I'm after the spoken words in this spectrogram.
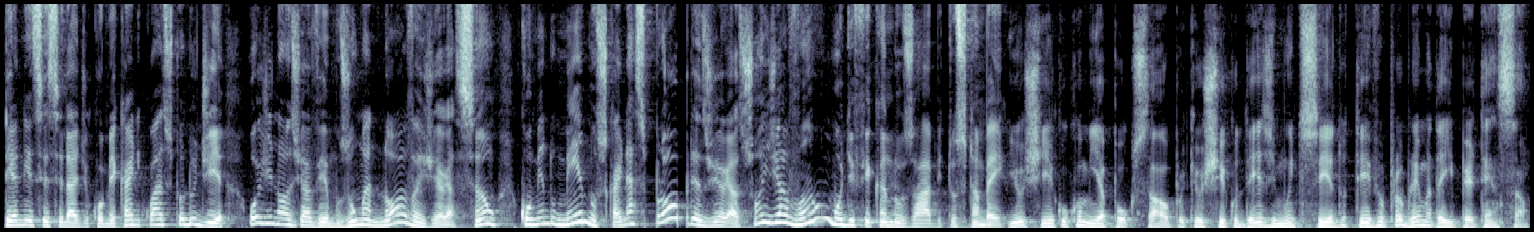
ter a necessidade de comer carne quase todo dia. Hoje nós já vemos uma nova geração comendo menos carne, as próprias gerações já vão modificando os hábitos também. E o Chico comia pouco sal, porque o Chico desde muito cedo teve o problema da hipertensão.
